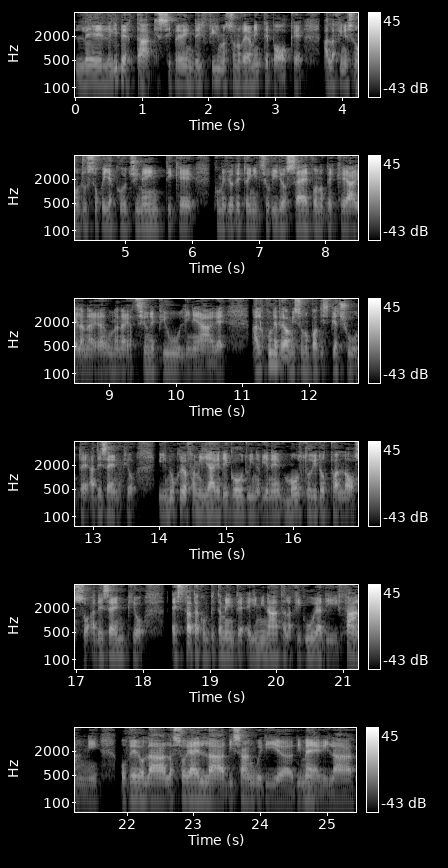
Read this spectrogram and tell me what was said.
le, le, libertà che si prende il film sono veramente poche, alla fine sono giusto quegli accorgimenti che, come vi ho detto a inizio video, servono per creare narra- una narrazione più lineare. Alcune però mi sono un po' dispiaciute, ad esempio il nucleo familiare dei Godwin viene molto ridotto all'osso, ad esempio è stata completamente eliminata la figura di Fanny, ovvero la, la sorella di sangue di, uh, di Mary, la,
